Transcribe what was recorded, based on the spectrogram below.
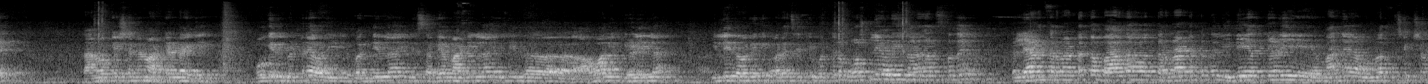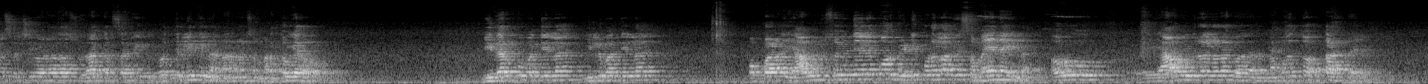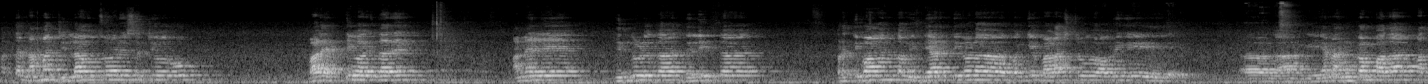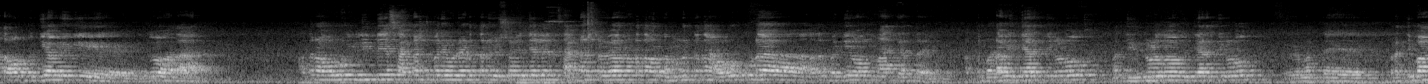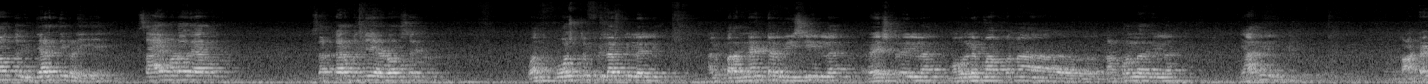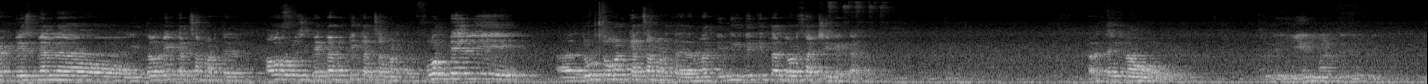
ಕಾನ್ವೊಕೇಶನ್ ಅಟೆಂಡ್ ಆಗಿ ಹೋಗಿದ್ ಬಿಟ್ಟರೆ ಅವ್ರು ಇಲ್ಲಿ ಬಂದಿಲ್ಲ, ಇಲ್ಲಿ ಸಭೆ ಮಾಡಿಲ್ಲ ಇಲ್ಲಿದ ಅಹವಾಲು ಕೇಳಿಲ್ಲ ಇಲ್ಲಿದವರಿಗೆ ಪರಿಸ್ಥಿತಿ ಗೊತ್ತಿಲ್ಲ. ಮೋಸ್ಟ್ಲಿ ಅವರಿಗೆ ನನಗೆ ಅನಿಸ್ತದೆ ಕಲ್ಯಾಣ ಕರ್ನಾಟಕ ಭಾಗ ಕರ್ನಾಟಕದಲ್ಲಿ ಇದೆ ಅಂತೇಳಿ ಮಾನ್ಯ ಉನ್ನತ ಶಿಕ್ಷಣ ಸಚಿವರಾದ ಸುಧಾಕರ್ ಸರ್ಗೆ ಗೊತ್ತಿರ್ಲಿಕ್ಕಿಲ್ಲ. ನಾನು ಮರ್ತೋಗ್ಯಾರ ಬೀದರ್ಗೂ ಬಂದಿಲ್ಲ, ಇಲ್ಲಿ ಬಂದಿಲ್ಲ ಕೊಪ್ಪಳ ಯಾವ ವಿಶ್ವವಿದ್ಯಾಲಯಕ್ಕೂ ಅವ್ರು ಭೇಟಿ ಕೊಡಲ್ಲ, ಅವ್ರಿಗೆ ಸಮಯನೇ ಇಲ್ಲ. ಅವರು ಯಾವ ಇದ್ರಲ್ಲ ನಮಗಂತೂ ಅರ್ಥ ಆಗ್ತಾ ಇಲ್ಲ. ಮತ್ತು ನಮ್ಮ ಜಿಲ್ಲಾ ಉಸ್ತುವಾರಿ ಸಚಿವರು ಭಾಳ ಆಕ್ಟಿವ್ ಆಗಿದ್ದಾರೆ. ಆಮೇಲೆ ಹಿಂದುಳಿದ ದಲಿತ ಪ್ರತಿಭಾವಂತ ವಿದ್ಯಾರ್ಥಿಗಳ ಬಗ್ಗೆ ಭಾಳಷ್ಟು ಅವರಿಗೆ ಏನು ಅನುಕಂಪ ಅದ, ಮತ್ತು ಅವ್ರ ಬಗ್ಗೆ ಅವರಿಗೆ ಇದು ಅದ. ಆದ್ರೆ ಅವರು ಇಲ್ಲಿಂದೇ ಸಾಕಷ್ಟು ಬರೀ ಓಡಾಡ್ತಾರೆ, ವಿಶ್ವವಿದ್ಯಾಲಯದ ಸಾಕಷ್ಟು ವ್ಯವಹಾರ ಮಾಡೋದು ಅವ್ರ ಗಮನಕ್ಕದ ಅವರು ಕೂಡ ಅದ್ರ ಬಗ್ಗೆ ಒಂದು ಮಾತು ಹೇಳ್ತಾ ಇಲ್ಲ ಮತ್ತು ಬಡ ವಿದ್ಯಾರ್ಥಿಗಳು ಮತ್ತು ಹಿಂದುಳಿದ ವಿದ್ಯಾರ್ಥಿಗಳು, ಮತ್ತು ಪ್ರತಿಭಾವಂತ ವಿದ್ಯಾರ್ಥಿಗಳಿಗೆ ಸಹಾಯ ಮಾಡೋರು ಯಾರು? ಸರ್ಕಾರ ಬಂದು ಎರಡು ವರ್ಷ ಒಂದು ಪೋಸ್ಟ್ ಫಿಲಪ್ ಇಲ್ಲ ಅಲ್ಲಿ. ಅಲ್ಲಿ ಪರ್ಮನೆಂಟ್ ವಿ ಸಿ ಇಲ್ಲ ರಿಜಿಸ್ಟರ್ ಇಲ್ಲ, ಮೌಲ್ಯಮಾಪನ ಕಂಟ್ರೋಲರ್ ಇಲ್ಲ. ಯಾರು ಇಲ್ಲ? ಕಾಂಟ್ರಾಕ್ಟ್ ಬೇಸ್ ಮೇಲೆ ಇದ್ದವ್ರಿಗೆ ಕೆಲಸ ಮಾಡ್ತಾ ಇದ್ದಾರೆ. ಅವರು ಬೇಕಾಬಿಟ್ಟು ಕೆಲಸ ಮಾಡ್ತಾರೆ. ಫೋನ್ ಪೇಯಲ್ಲಿ ದುಡ್ಡು ತೊಗೊಂಡು ಕೆಲಸ ಮಾಡ್ತಾ ಇದ್ದಾರೆ. ಮತ್ತು ಇನ್ನು ಇದಕ್ಕಿಂತ ದೊಡ್ಡ ಸಾಕ್ಷಿ ಬೇಕಾಗ್ತದೆ ಅದಕ್ಕಾಗಿ ನಾವು ಅಂದ್ರೆ ಏನ್ ಮಾಡ್ತಿದ್ವಿ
